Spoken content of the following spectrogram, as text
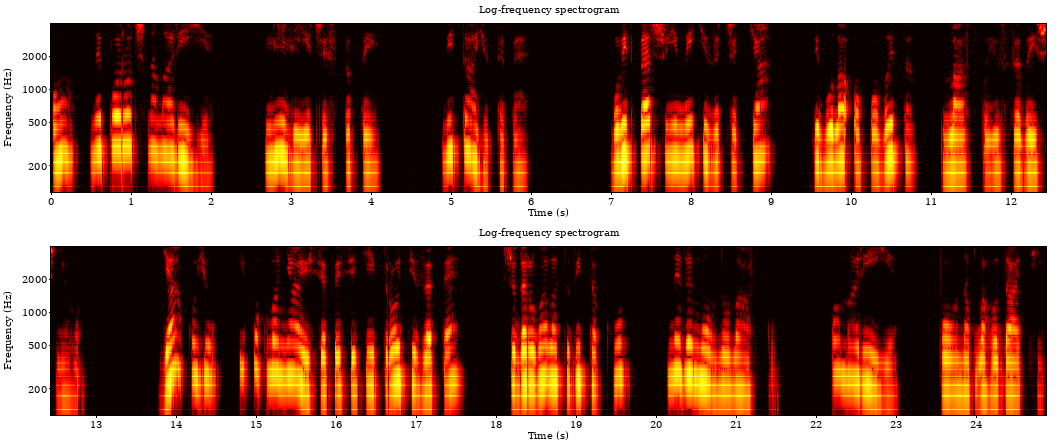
О, непорочна Маріє, ліліє чистоти, вітаю тебе, бо від першої миті зачаття ти була оповита ласкою Всевишнього. Дякую і поклоняюся Пресвятій Тройці за те, що дарувала тобі таку невимовну ласку. О Маріє, повна благодаті.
